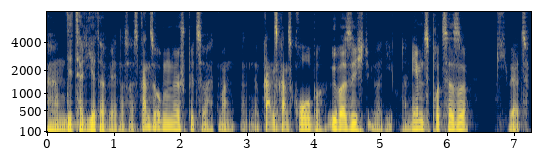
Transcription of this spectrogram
ähm, detaillierter werden. Das heißt, ganz oben in der Spitze hat man eine ganz, ganz grobe Übersicht über die Unternehmensprozesse. Die wird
